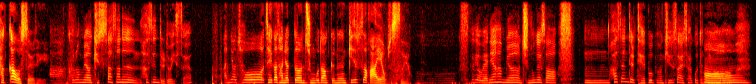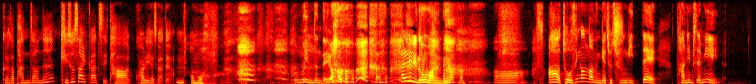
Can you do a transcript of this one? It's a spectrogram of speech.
가까웠어요, 되게. 아, 그러면 기숙사 사는 학생들도 있어요? 아니요, 저 제가 다녔던 중고등학교는 기숙사가 아예 없었어요. 그게 왜냐하면 중국에서 음, 학생들 대부분 기숙사에 살거든요. 어, 그래서 반자는 기숙사까지 다 관리해줘야 돼요. 음, 어머. 너무 힘든데요. 할 일이 너무 많은데요? 아, 아, 저 생각나는 게 저 중2 때 담임쌤이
